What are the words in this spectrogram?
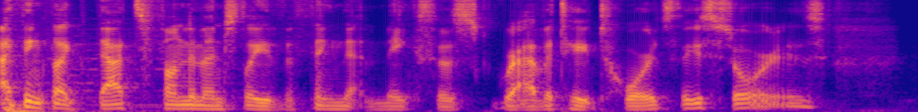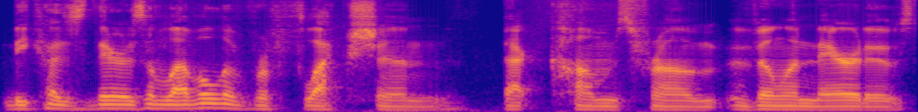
I think like that's fundamentally the thing that makes us gravitate towards these stories because there's a level of reflection that comes from villain narratives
